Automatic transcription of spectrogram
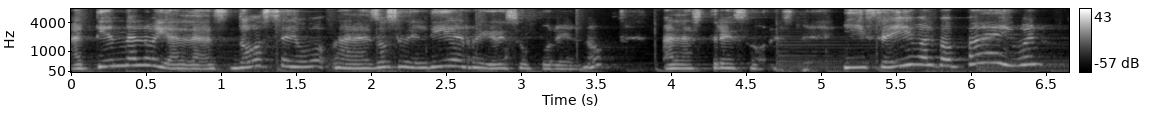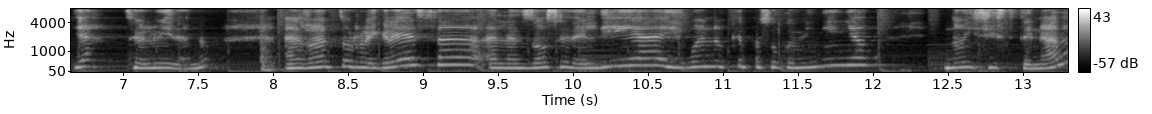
atiéndalo y a las 12, a las 12 del día regreso por él, ¿no? A las 3 horas. Y se iba el papá y bueno, ya, se olvida, ¿no? Al rato regresa a las 12 del día y bueno, ¿qué pasó con mi niño? No hiciste nada,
